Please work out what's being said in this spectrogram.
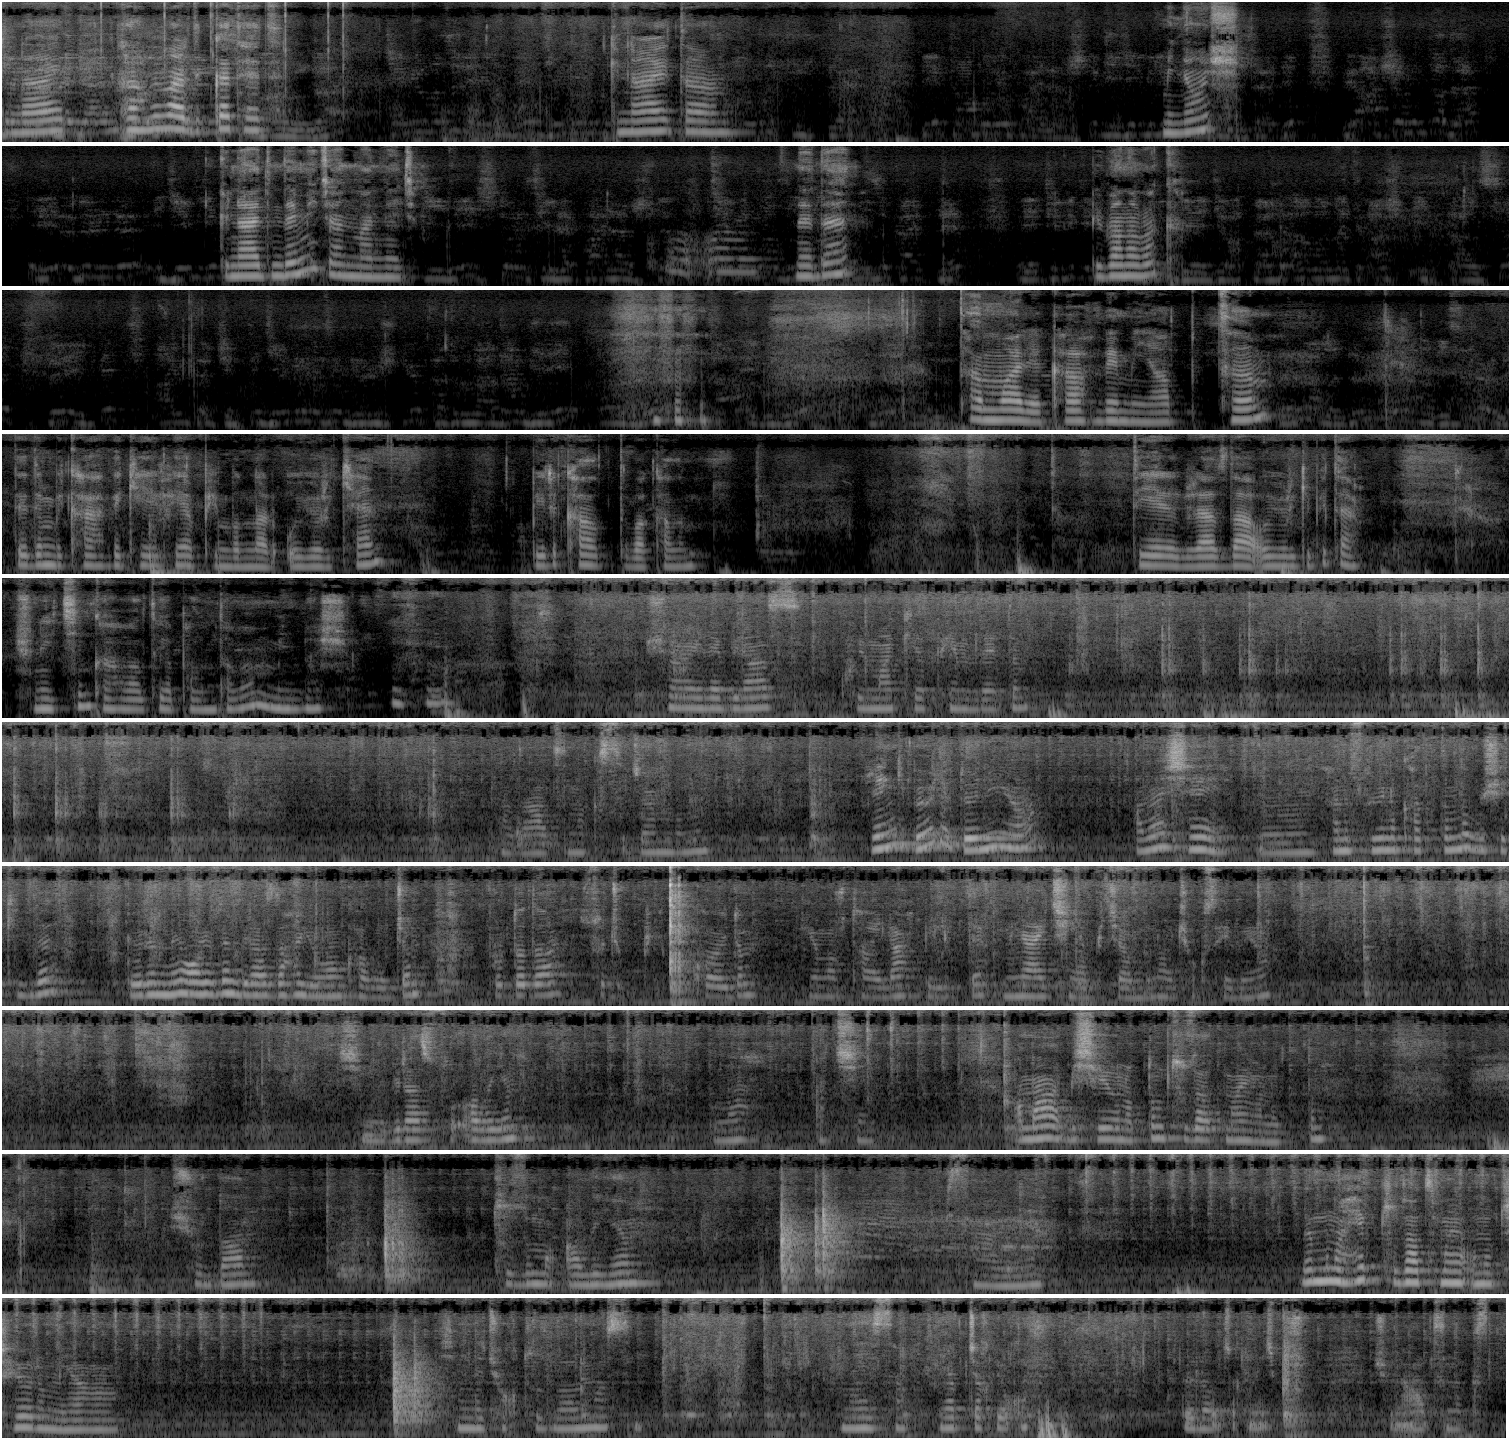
Günaydın. Kahve var dikkat et. Günaydın. Minoş. Günaydın demeyeceksin mi anneciğim? Neden? Bir bana bak. Tam var ya kahvemi yaptım. Dedim bir kahve keyfi yapayım bunlar uyurken. Biri kalktı bakalım. Diğeri biraz daha uyur gibi de. Şunu içeyim kahvaltı yapalım tamam mı Minnoş? Şöyle biraz kuymak yapayım dedim. Biraz altına kısacağım bunu. Rengi böyle dönüyor. Ama şey hmm, hani suyunu kattığımda bu şekilde görünmüyor. O yüzden biraz daha yoğun kavuracağım. Burada da sucuk koydum yumurtayla birlikte. Mina için yapacağım bunu. O çok seviyor. Şimdi biraz su alayım. Bunu açayım. Ama bir şey unuttum. Tuz atmayı unuttum. Şuradan tuzumu alayım. Bir saniye. Ben buna hep tuz atmayı unutuyorum ya. Şimdi çok tuzlu olmasın. Neyse yapacak yok. Böyle olacak mecbur. Şöyle altını kıs.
